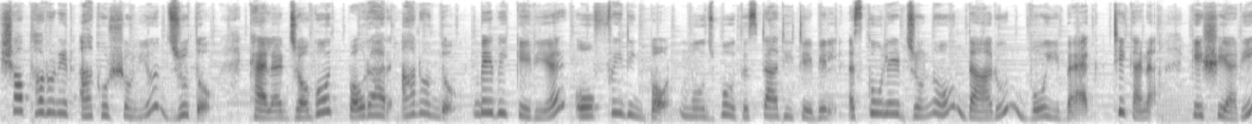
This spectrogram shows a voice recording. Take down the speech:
সব ধরনের আকর্ষণীয় জুতো, খেলার জগৎ পড়ার আনন্দ, বেবি কেরিয়ার ও ফিডিং পট, মজবুত স্টাডি টেবিল, স্কুলের জন্য দারুণ বই ব্যাগ। ঠিকানা, কেশিয়ারি,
